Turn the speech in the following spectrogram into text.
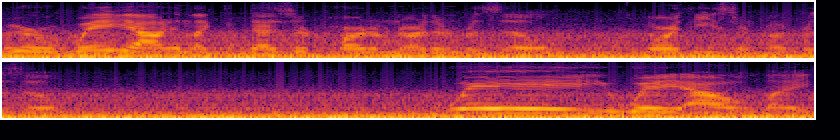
We were way out in like the desert part of northern Brazil, northeastern part of Brazil. Way, way out, like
